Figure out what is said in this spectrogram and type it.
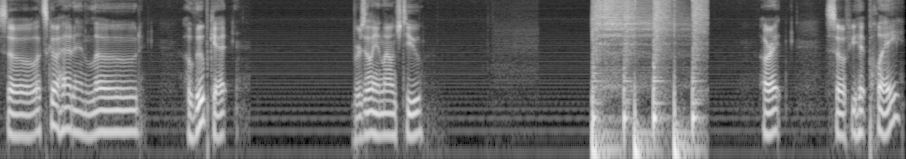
So let's go ahead and load a loop kit Brazilian Lounge 2. All right. So if you hit play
